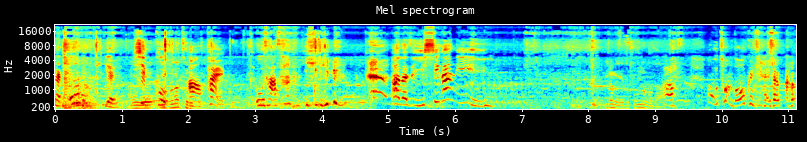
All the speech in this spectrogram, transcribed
105, 예, 아니, 19, 왜 무너뜨리고. 아, 8, 5, 4, 3, 2, 1. 아, 나 이제 이 시간이. 이러면 얘도 뽑는 거다 아, 5천 넣어, 그냥 이럴 거.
